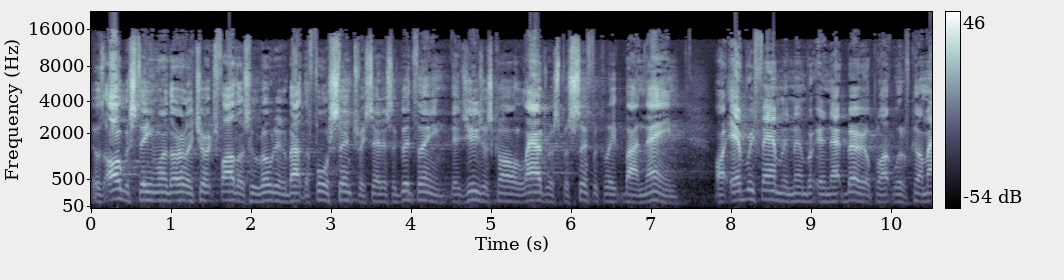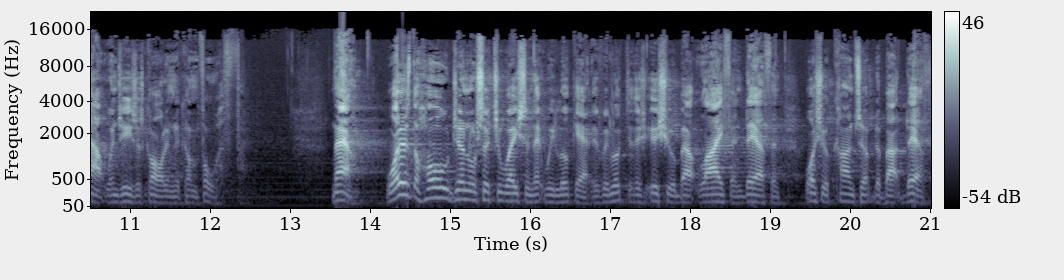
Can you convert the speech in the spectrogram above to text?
It was Augustine, one of the early church fathers, who wrote in about the fourth century, said it's a good thing that Jesus called Lazarus specifically by name, or every family member in that burial plot would have come out when Jesus called him to come forth. Now, what is the whole general situation that we look at as we look at this issue about life and death and what's your concept about death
